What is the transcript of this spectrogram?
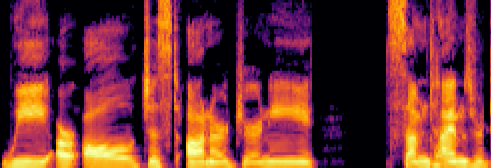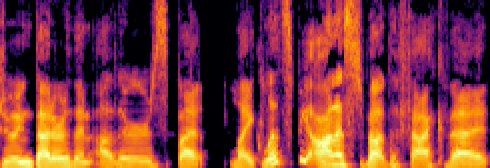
We are all just on our journey. Sometimes we're doing better than others, but like, let's be honest about the fact that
